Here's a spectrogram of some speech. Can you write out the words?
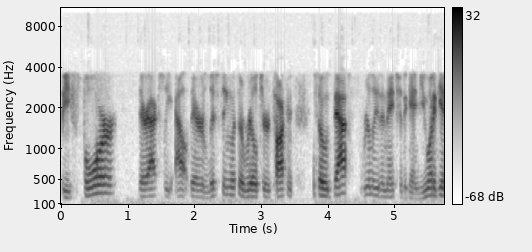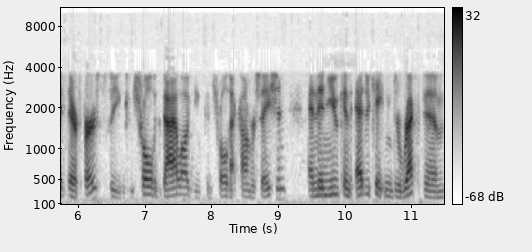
before they're actually out there listing with a realtor talking. So that's really the nature of the game. You want to get there first so you can control the dialogue, you can control that conversation, and then you can educate and direct them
